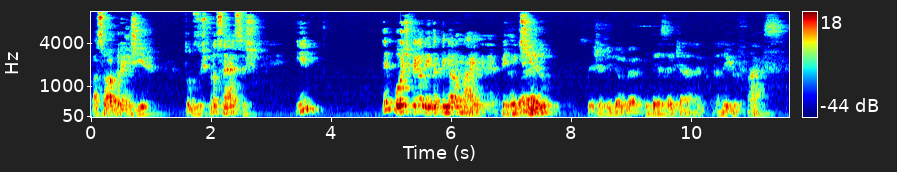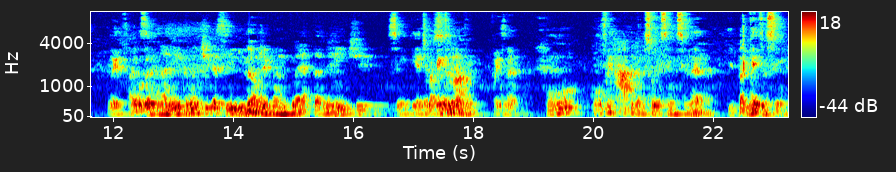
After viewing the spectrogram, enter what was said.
passou a abranger todos os processos, e depois veio a lei da penhora online, né, permitindo Deixa eu te interromper. Que interessante a, a lei do fax. É uma coisa que não é nem tão antiga assim. Não. É completamente. Sim, e é de 99. Pois é. Como, como foi rápida a obsolescência, né? E para quem, assim.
